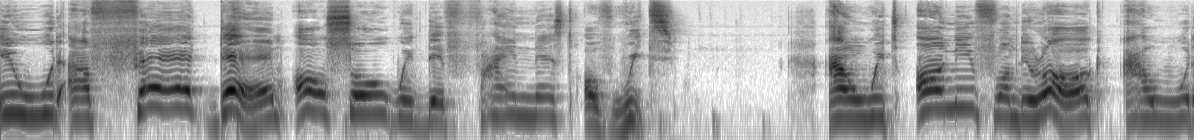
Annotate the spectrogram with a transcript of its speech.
it would have fed them also with the finest of wheat. And with honey from the rock, I would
